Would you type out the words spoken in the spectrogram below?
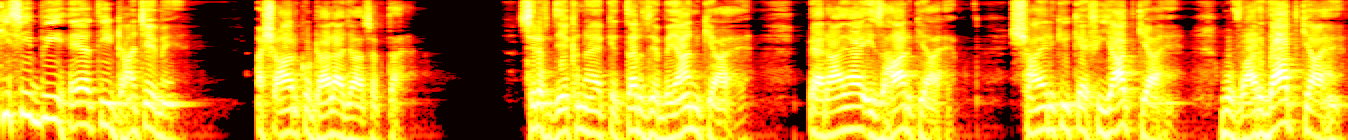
किसी भी हयाती ढांचे में अशार को डाला जा सकता है। सिर्फ़ देखना है कि तर्ज बयान क्या है, पैराया इजहार क्या है, शायर की कैफियात क्या है वो वारदात क्या हैं?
